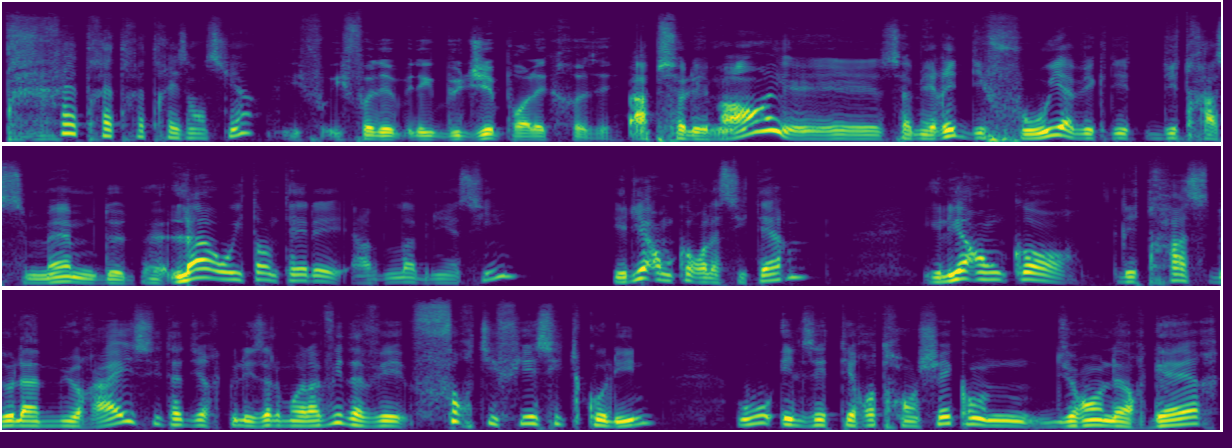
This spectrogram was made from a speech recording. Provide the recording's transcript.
très très très très ancien. Il faut, il faut des, budgets pour aller creuser. Absolument, et ça mérite des fouilles avec des, traces même de... Euh, là où est enterré Abdullah bin Yassine, il y a encore la citerne, il y a encore les traces de la muraille, c'est-à-dire que les Almoravides avaient fortifié cette colline où ils étaient retranchés quand, durant leur guerre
